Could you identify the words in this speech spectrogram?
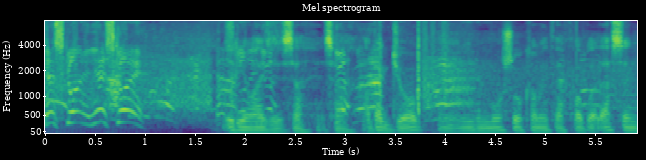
Yes, Scotty, yes, Scotty. He realises it's a it's a, a big job, even more so coming to a club like this. And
